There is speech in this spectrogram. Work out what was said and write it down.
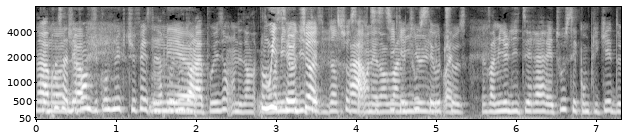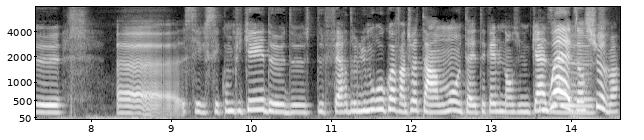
non, après, ça dépend du contenu que tu fais. C'est-à-dire que nous, dans la poésie, on est dans, un milieu. Oui, c'est autre chose, bien sûr, c'est artistique et tout, c'est autre chose. Dans un milieu littéraire et tout, c'est compliqué de euh, c'est compliqué de, de, de, faire de l'humour ou quoi. Enfin, tu vois, t'as un moment où t'es quand même dans une case. Ouais, bien sûr.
